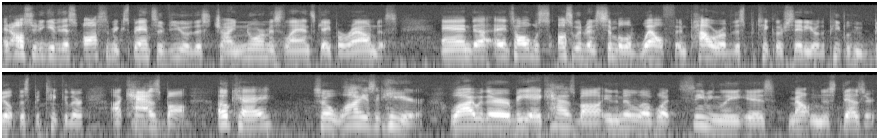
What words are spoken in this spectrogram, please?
and also to give you this awesome expansive view of this ginormous landscape around us. And uh, it's also been a symbol of wealth and power of this particular city or the people who built this particular uh. Okay, so why is it here? Why would there be a Casbah in the middle of what seemingly is mountainous desert?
